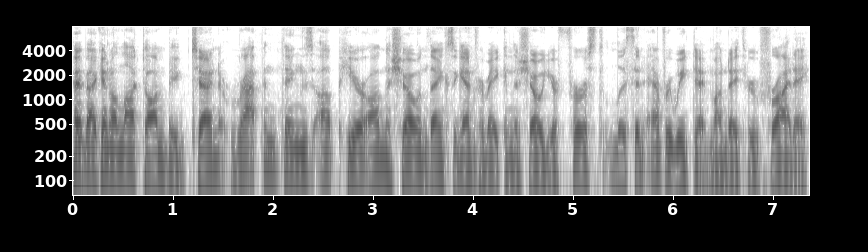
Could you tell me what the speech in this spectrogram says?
Hey, back in on Locked On Big Ten, wrapping things up here on the show, and thanks again for making the show your first listen every weekday, Monday through Friday.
